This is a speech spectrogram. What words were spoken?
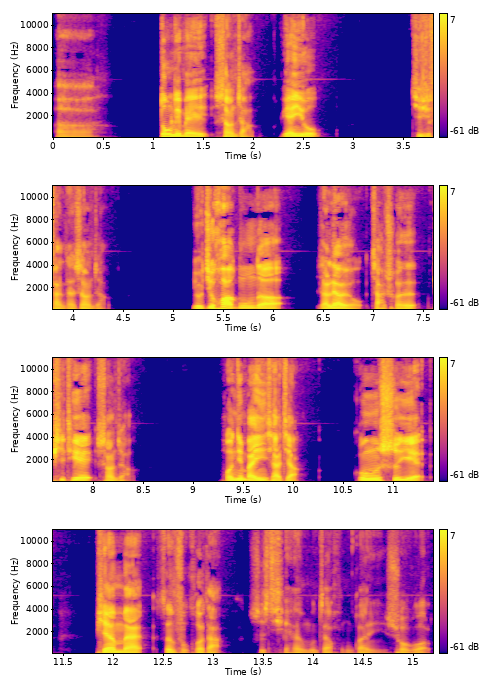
呃，动力煤上涨，原油继续反弹上涨。有机化工的燃料油、甲醇、PTA 上涨，黄金、白银下降，公用事业 PMI 增幅扩大。之前我们在宏观已经说过了。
